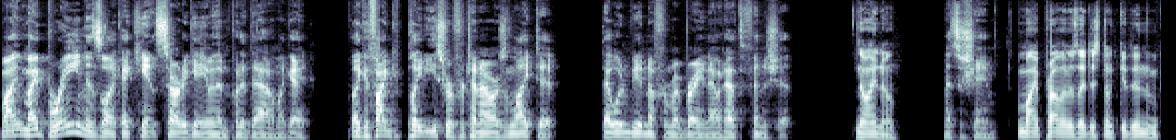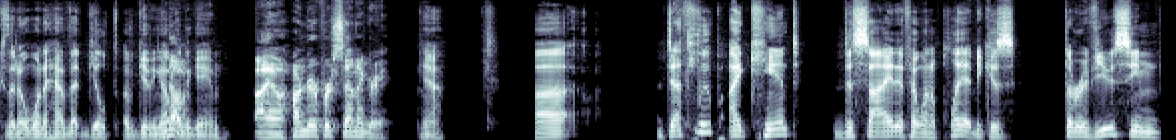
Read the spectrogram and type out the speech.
My my brain is like I can't start a game and then put it down. Like I like if I played Eastward for 10 hours and liked it, that wouldn't be enough for my brain. I would have to finish it. No, I know. That's a shame. My problem is I just don't get in them because I don't want to have that guilt of giving up No. on the game. I 100% agree. Yeah. Uh, Deathloop, I can't decide if I want to play it because the reviews seem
